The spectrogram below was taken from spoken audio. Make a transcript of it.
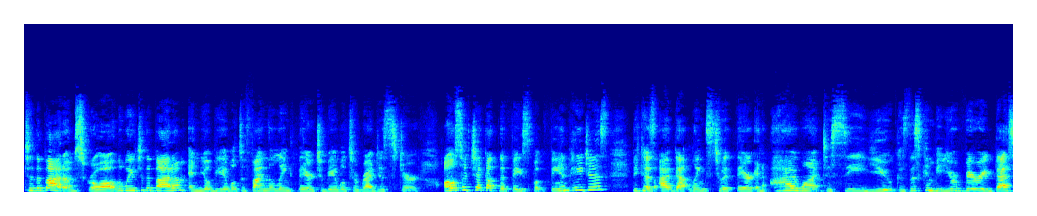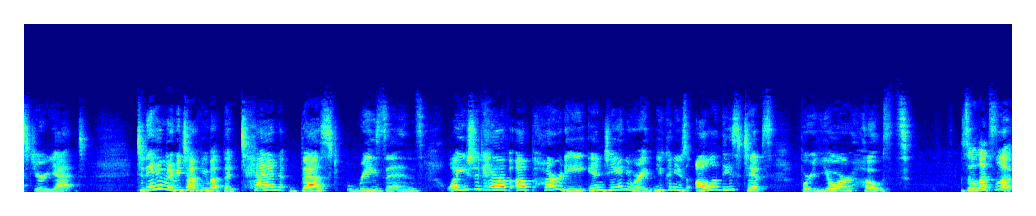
to the bottom, scroll all the way to the bottom, and you'll be able to find the link there to be able to register. Also, check out the Facebook fan pages because I've got links to it there, and I want to see you because this can be your very best year yet. Today, I'm going to be talking about the 10 best reasons why you should have a party in January. You can use all of these tips for your hosts. So let's look.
